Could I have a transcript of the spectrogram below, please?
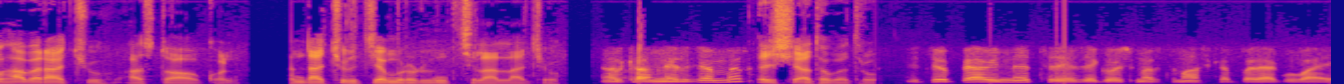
ማህበራችሁ አስተዋውቁን። አንዳችሁ ልትጀምሩልን ትችላላችሁ። መልካም፣ እኔ ልጀምር። እሺ፣ አቶ በትሩ። ኢትዮጵያዊነት የዜጎች መብት ማስከበሪያ ጉባኤ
